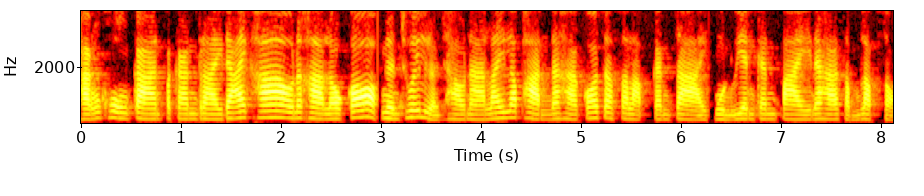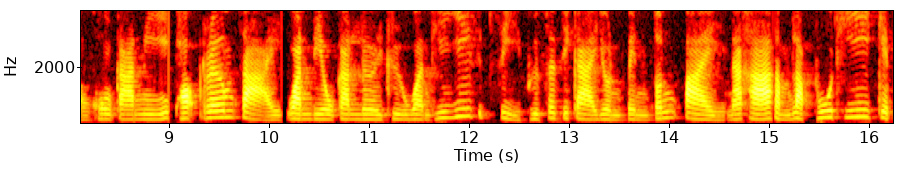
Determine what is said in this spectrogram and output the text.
ทั้งโครงการประกันรายได้ข้าวนะคะ แล้วก็เงินช่วยเหลือชาวนาไร่ละพันนะคะ ก็จะสลับกันจ่ายหมุนเวียนกันไปนะคะสำหรับ 2 โครงการนี้ เพราะเริ่มจ่ายวันเดียวกันเลย คือวันที่ 24 พฤศจิกายนเป็นต้นไปนะคะสำหรับผู้ที่เก็บ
